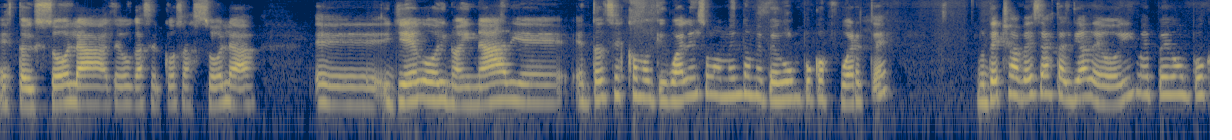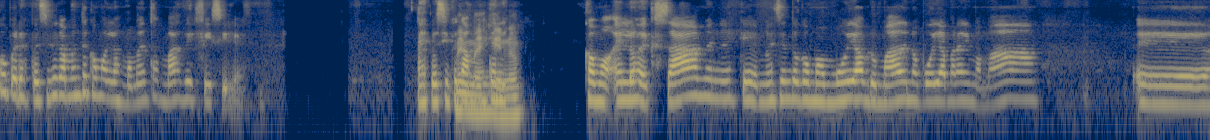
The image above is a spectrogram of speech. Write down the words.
estoy sola, tengo que hacer cosas sola, eh, llego y no hay nadie, entonces como que igual en su momento me pegó un poco fuerte, de hecho a veces hasta el día de hoy me pega un poco, pero específicamente como en los momentos más difíciles, Me específicamente en, como en los exámenes, que me siento como muy abrumada y no puedo llamar a mi mamá. Eh,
